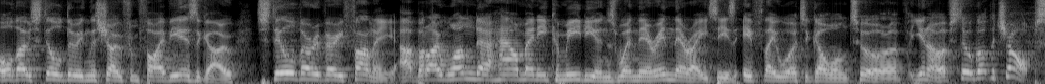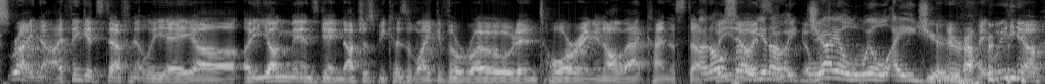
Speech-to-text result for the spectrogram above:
although still doing the show from five years ago, still very, very funny. Uh, but I wonder how many comedians, when they're in their 80s, if they were to go on tour, have, you know, have still got the chops. Right. No, I think it's definitely a uh, a young man's game, not just because of like the road and touring and all that kind of stuff. And but, also, you know, it's- we- jail will age you. right. Well, you know,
